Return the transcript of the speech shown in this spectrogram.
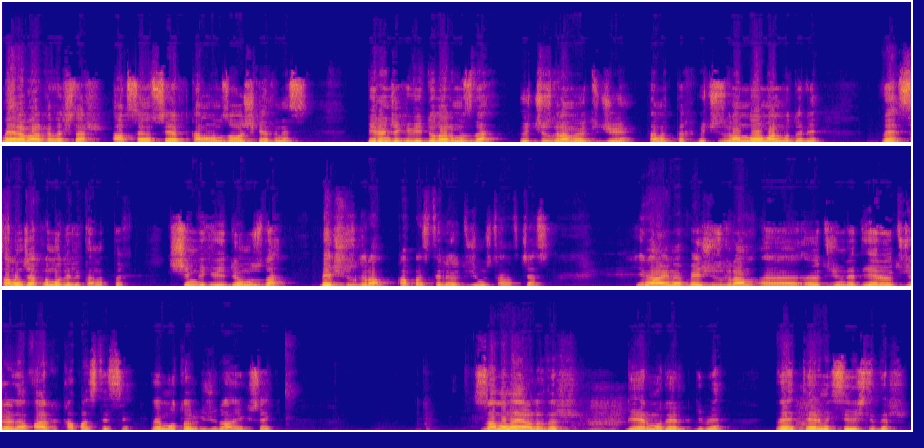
Merhaba arkadaşlar. Aksensüel kanalımıza hoş geldiniz. Bir önceki videolarımızda 300 gram öğütücüyü tanıttık. 300 gram normal modeli ve salıncaklı modeli tanıttık. Şimdiki videomuzda 500 gram kapasiteli öğütücümüzü tanıtacağız. Yine aynı 500 gram e, öğütücünün de diğer öğütücülerden farkı kapasitesi ve motor gücü daha yüksek. Zaman ayarlıdır diğer model gibi ve termik switchlidir.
